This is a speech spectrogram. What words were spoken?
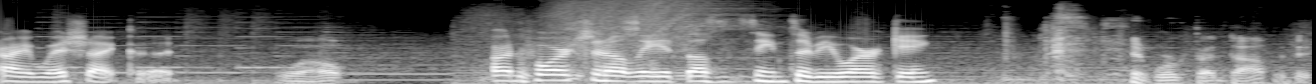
I wish I could. Well, Unfortunately, it doesn't seem to be working. it worked on Dominic.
